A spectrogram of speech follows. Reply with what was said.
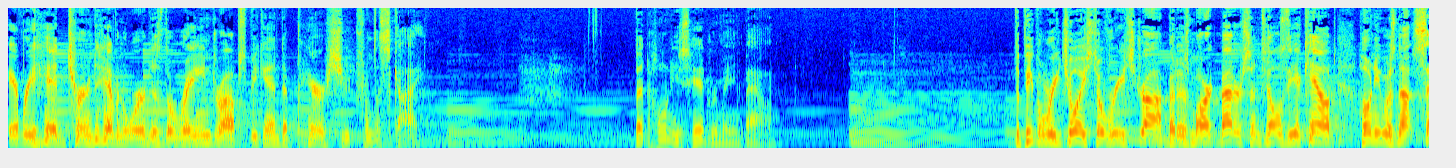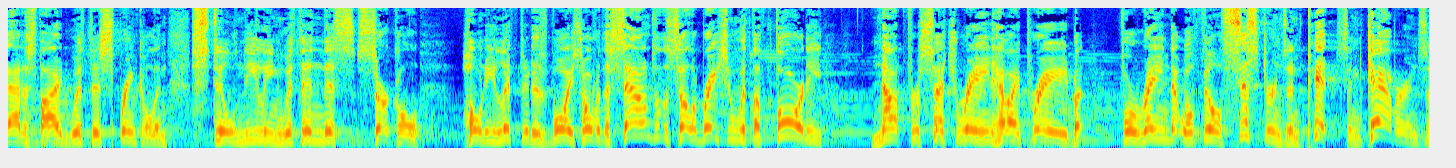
every head turned heavenward as the raindrops began to parachute from the sky. But Honi's head remained bowed. The people rejoiced over each drop, but as Mark Batterson tells the account, Honi was not satisfied with this sprinkle, and still kneeling within this circle, Honi lifted his voice over the sounds of the celebration with authority. Not for such rain have I prayed, but for rain that will fill cisterns and pits and caverns,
